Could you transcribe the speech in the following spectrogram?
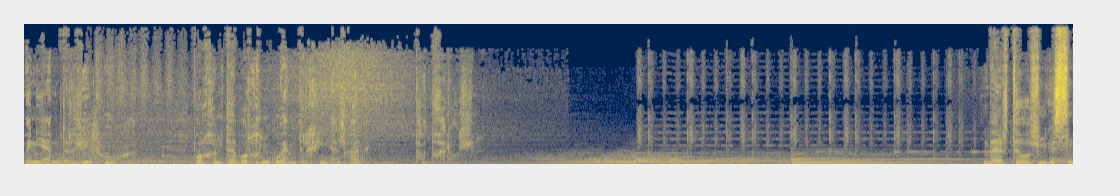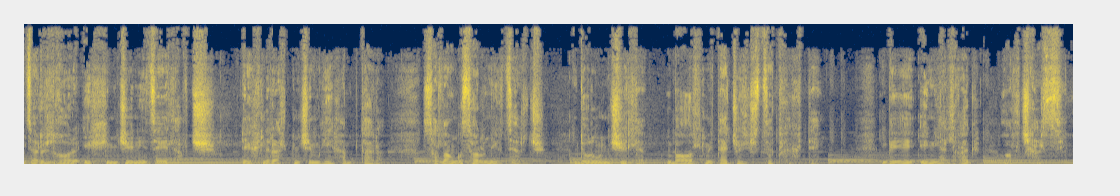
Миний амьдралын түүх бурхантай бурхангүй амьдрахын ялгааг тодорхойлно. Байртай болно гэсэн зорилгоор их хэмжээний зээл авч эхнэр алтан чимгийн хамтаар Солонгос орныг зарж 4 жил боол мэд ажиллаж зүтгэхдээ би энэ ялгааг олж харсан юм.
